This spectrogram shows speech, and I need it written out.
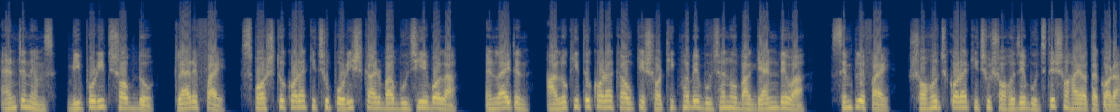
অ্যান্টোনিমস বিপরীত শব্দ ক্ল্যারিফাই স্পষ্ট করা কিছু পরিষ্কার বা বুঝিয়ে বলা। এনলাইটেন আলোকিত করা কাউকে সঠিকভাবে বুঝানো বা জ্ঞান দেওয়া সিম্পলিফাই সহজ করা কিছু সহজে বুঝতে সহায়তা করা।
